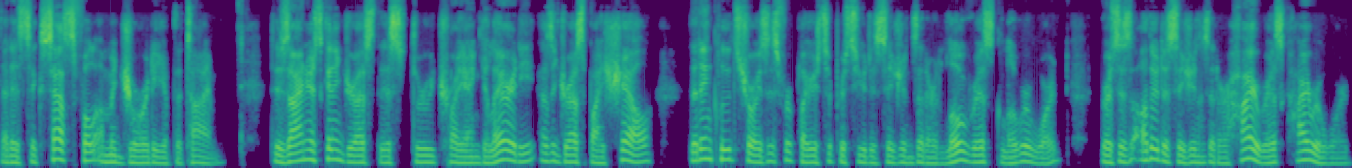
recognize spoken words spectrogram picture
that is successful a majority of the time. Designers can address this through triangularity, as addressed by Schell, that includes choices for players to pursue decisions that are low risk, low reward, versus other decisions that are high risk, high reward.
